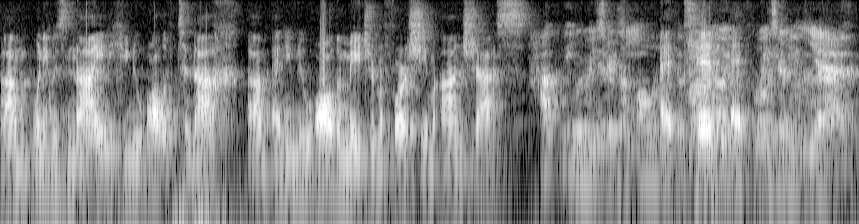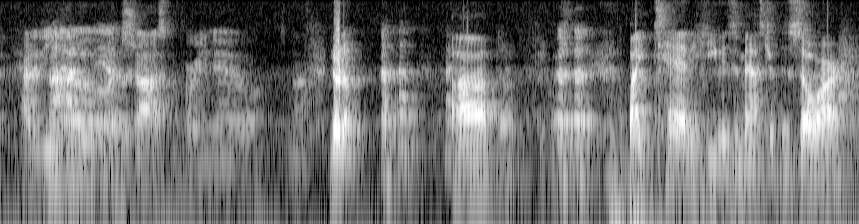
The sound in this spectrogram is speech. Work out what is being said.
Um, when he was nine, he knew all of Tanakh, um, and he knew all the major Mefarshim on Shas. How could he Wait, wait, know so the whole of At the 10 Gemara at- before he knew yeah, how did he No, know did- yeah, Shas before he knew Tanakh? No, no. Uh, no, good question. By 10, he was a master of the Zohar.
